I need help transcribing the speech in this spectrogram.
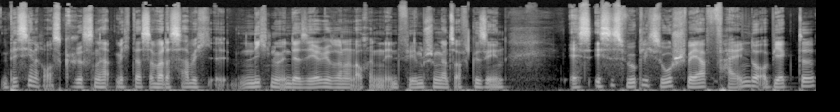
ein bisschen rausgerissen hat mich das, aber das habe ich äh, nicht nur in der Serie, sondern auch in, in Filmen schon ganz oft gesehen. Es, ist es wirklich so schwer, fallende Objekte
